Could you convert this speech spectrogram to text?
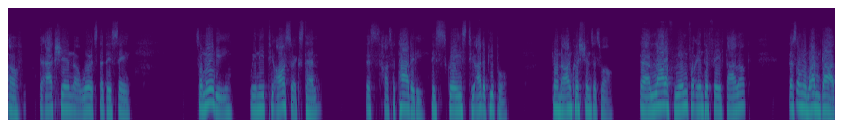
of the action or words that they say. So maybe we need to also extend this hospitality, this grace to other people, to non-Christians as well. There are a lot of room for interfaith dialogue. There's only one God,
